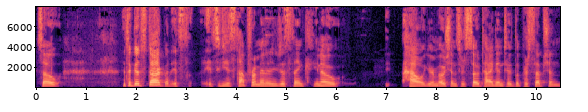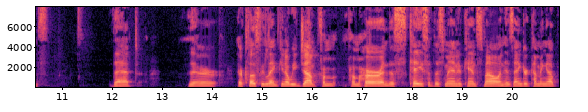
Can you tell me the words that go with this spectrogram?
So it's a good start, but it's it's if you stop for a minute and you just think, you know, how your emotions are so tied into the perceptions that they're they're closely linked. You know, we jump from from her and this case of this man who can't smell and his anger coming up.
